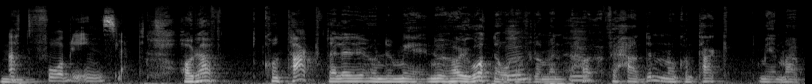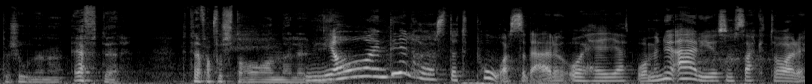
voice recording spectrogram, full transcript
Mm. att få bli insläppt. Har du haft kontakt, eller under mer, nu har det ju gått några år Mm. förstås, men har, för hade du någon kontakt med de här personerna efter? Träffat på stan eller? Ja, en del har jag stött på sådär och hejat på. Men nu är det ju som sagt var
